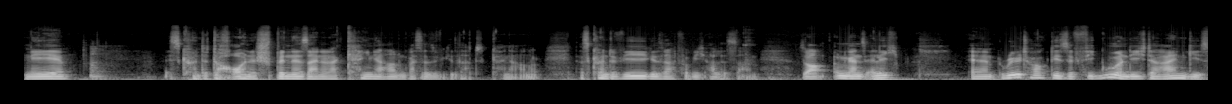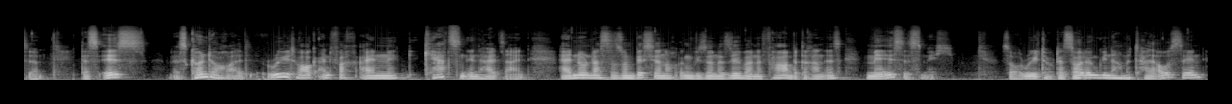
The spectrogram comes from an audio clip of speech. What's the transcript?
nee, es könnte doch auch eine Spinne sein oder keine Ahnung was. Also wie gesagt, keine Ahnung. Das könnte wie gesagt wirklich alles sein. So, und ganz ehrlich, äh, Real Talk, diese Figuren, die ich da reingieße, das ist, das könnte auch halt Real Talk einfach ein Kerzeninhalt sein. Halt nur, dass da so ein bisschen noch irgendwie so eine silberne Farbe dran ist. Mehr ist es nicht. So, Real Talk, das soll irgendwie nach Metall aussehen.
